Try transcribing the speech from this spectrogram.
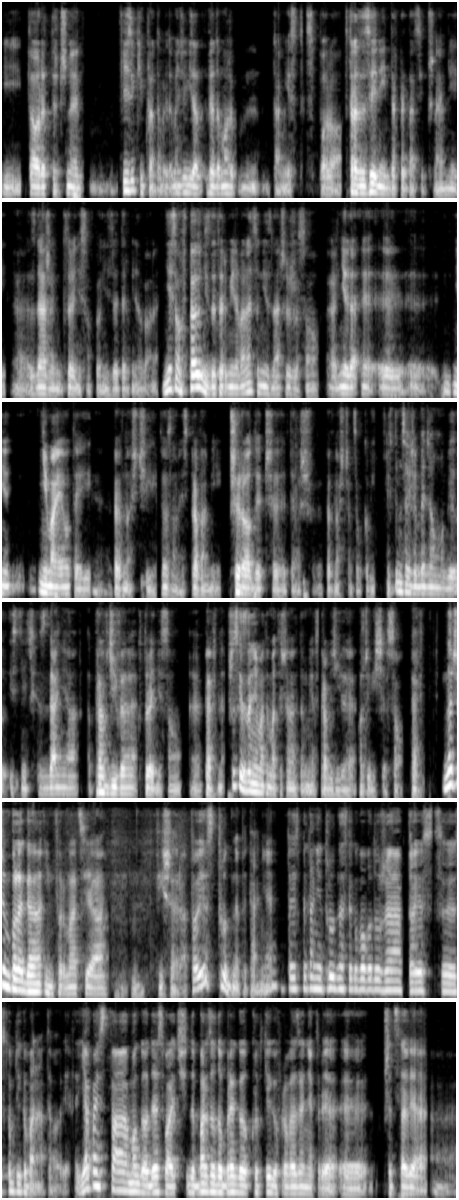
i teoretyczny fizyki kwantowej, to będzie wiadomo, że mm, tam jest sporo w tradycyjnej interpretacji przynajmniej e, zdarzeń, które nie są w pełni zdeterminowane. Nie są w pełni zdeterminowane, co nie znaczy, że są e, nie, e, nie, nie mają tej pewności związanej z prawami przyrody, czy też pewnością całkowitą. W tym sensie będą mogły istnieć zdania prawdziwe, które nie są pewne. Wszystkie zdania matematyczne natomiast prawdziwe oczywiście są pewne. Na czym polega informacja hmm, Fischera? To jest trudne pytanie. To jest pytanie trudne z tego powodu, że to jest e, skomplikowana teoria. Ja Państwa mogę odesłać do bardzo dobrego, krótkiego wprowadzenia, które e, przedstawia e,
